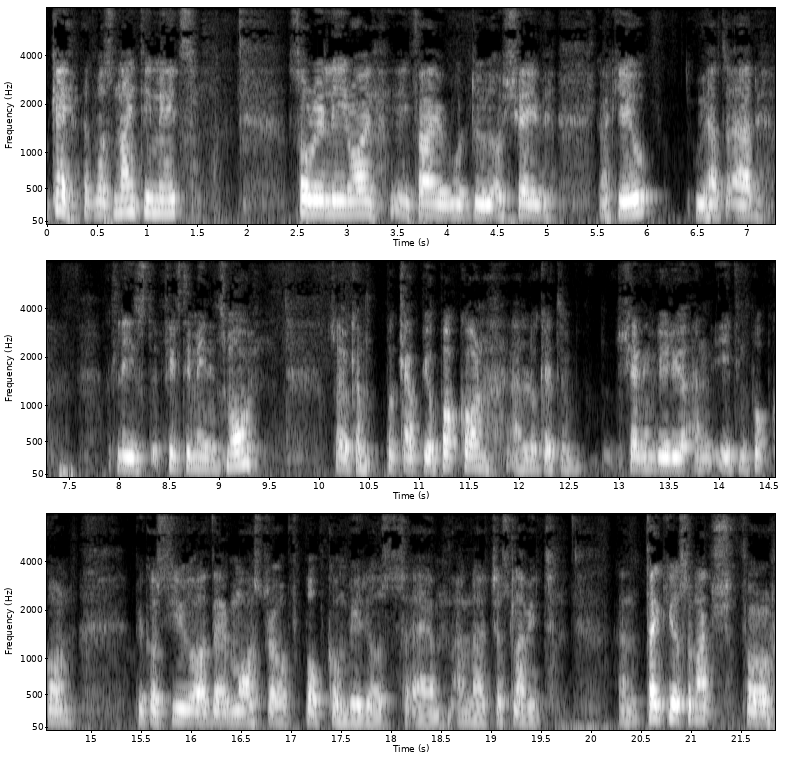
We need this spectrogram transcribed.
Okay, that was 19 minutes. Sorry, Leroy, if I would do a shave like you, we have to add at least 50 minutes more. So you can pick up your popcorn and look at the shaving video and eating popcorn because you are the master of popcorn videos um, and I just love it. And thank you so much for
